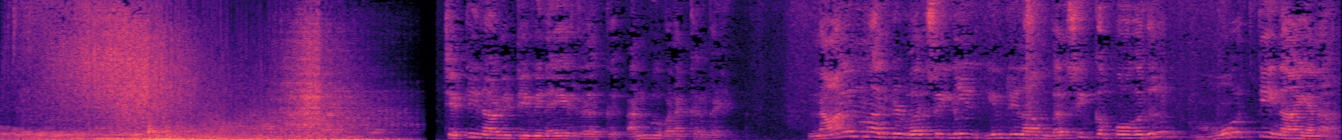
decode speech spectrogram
செட்டிநாடு டிவி நேயர்களுக்கு அன்பு வணக்கங்கள். நாயன்மார்கள் வரிசையில் இன்று நாம் தரிசிக்க போவது மூர்த்தி நாயனார்.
